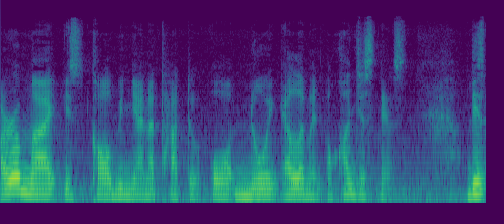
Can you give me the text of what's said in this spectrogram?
Our mind is called vinyana tatu or knowing element or consciousness. This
